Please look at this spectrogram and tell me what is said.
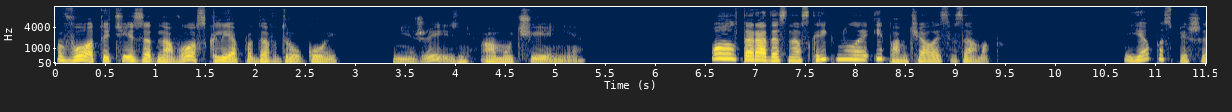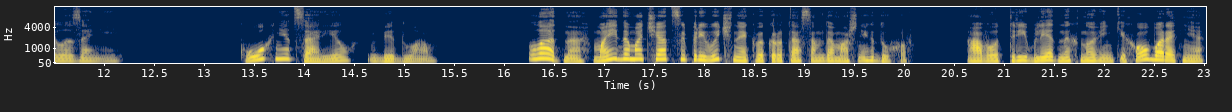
«Вот идти из одного склепа да в другой. Не жизнь, а мучение». Олта радостно вскрикнула и помчалась в замок. Я поспешила за ней. В кухне царил бедлам. Ладно, мои домочадцы привычные к выкрутасам домашних духов. А вот три бледных новеньких оборотня,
